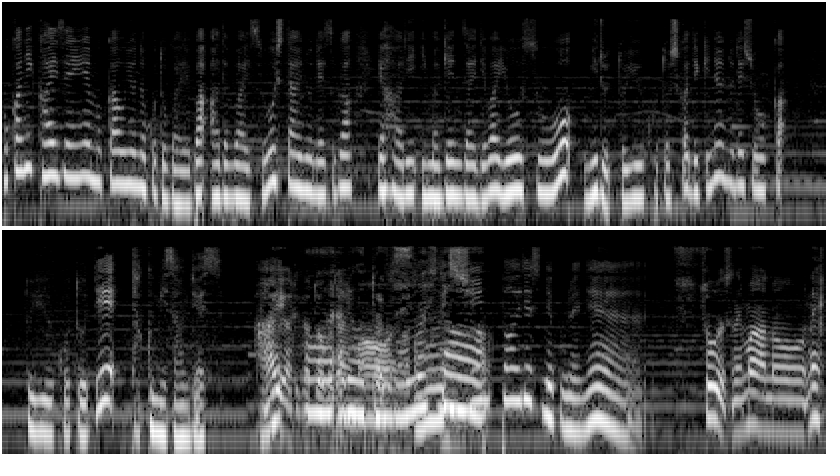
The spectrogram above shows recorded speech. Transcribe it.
他に改善へ向かうようなことがあればアドバイスをしたいのですが、やはり今現在では様子を見るということしかできないのでしょうか。ということで、たくみさんです。はい、ありがとうございます。はいありがとうございましたはい心配ですね、これね。そうですね。まあ、あのね、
